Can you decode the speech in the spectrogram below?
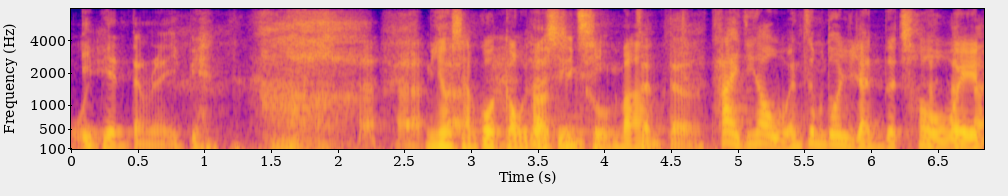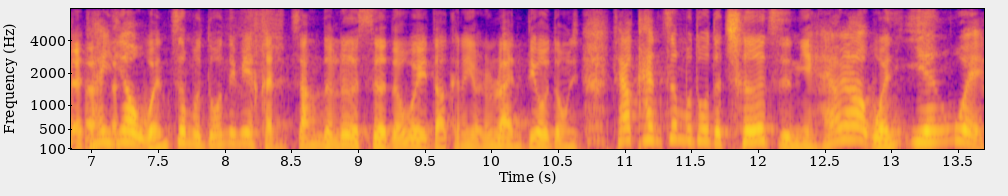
味，一边等人一边啊。你有想过狗的心情吗？真的，它已经要闻这么多人的臭味了，它已经要闻这么多那边很脏的垃圾的味道，可能有人乱丢东西，它要看这么多的车子，你还要让它闻烟味。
